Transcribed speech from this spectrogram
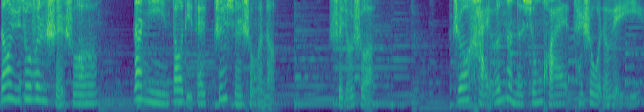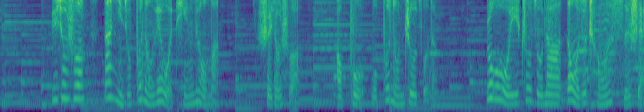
然后鱼就问水说：“那你到底在追寻什么呢？”水就说。只有海温暖的胸怀才是我的唯一。鱼就说：“那你就不能为我停留吗？”水就说：“哦不，我不能驻足的。如果我一驻足呢，那我就成了死水，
